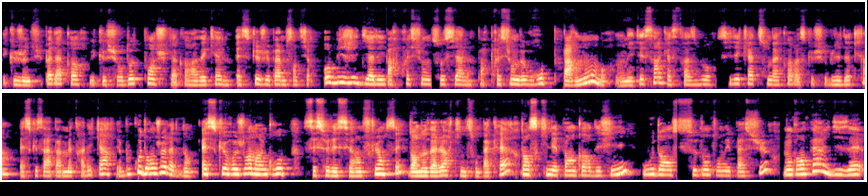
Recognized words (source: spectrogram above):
et que je ne suis pas d'accord, mais que sur d'autres points je suis d'accord avec elle? Est-ce que je vais pas me sentir obligée d'y aller par pression sociale, par pression de groupe, par nombre? On était cinq à Strasbourg. Si les quatre sont d'accord, est-ce que je suis obligée d'être là? Est-ce que ça va pas me mettre à l'écart? Il y a beaucoup d'enjeux là-dedans. Est-ce que rejoindre un groupe, c'est se laisser influencer dans nos valeurs qui ne sont pas claires, dans ce qui n'est pas encore défini, ou dans ce dont on n'est pas sûr Mon grand-père, il disait...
